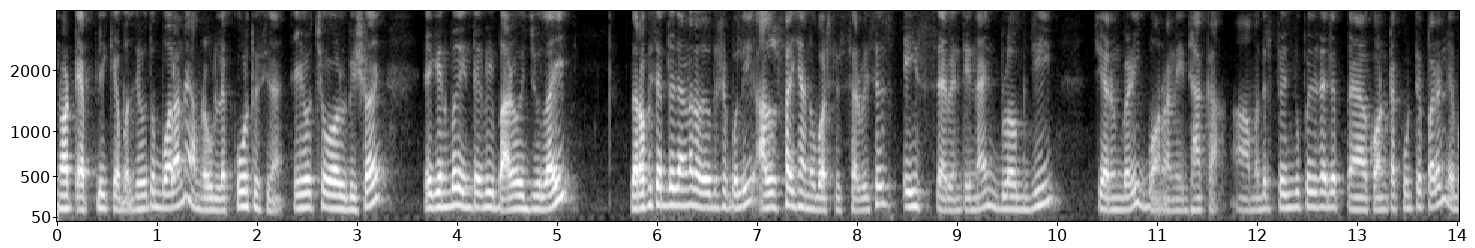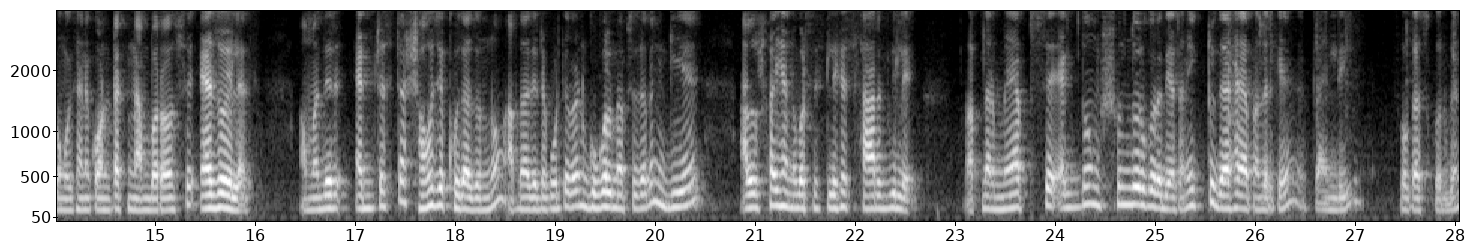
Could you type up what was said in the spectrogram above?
নট অ্যাপ্লিকেবল যেহেতু বলা নেই, আমরা উল্লেখ করতেছি না। এই হচ্ছে ওভারঅল বিষয়। এগেন বলি ইন্টারভিউ বারোই জুলাই। যারা অফিসারটা জানা তাদের উদ্দেশ্যে বলি আলফাই হ্যান overseas services H seventy nine block G Chairmanbari Banani Dhaka আমাদের ফেসবুক পেজে চাইলে কন্ট্যাক্ট করতে পারেন এবং ওইখানে কন্ট্যাক্ট নাম্বারও আছে অ্যাজ ওয়েল অ্যাজ আমাদের অ্যাড্রেসটা সহজে খোঁজার জন্য আপনারা যেটা করতে পারেন গুগল ম্যাপসে যাবেন, গিয়ে আলফাই হ্যান ওভারসিজ লিখে সার্চ দিলে আপনার ম্যাপসে একদম সুন্দর করে দিয়েছে আমি একটু দেখাই আপনাদেরকে কাইন্ডলি ফোকাস করবেন।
